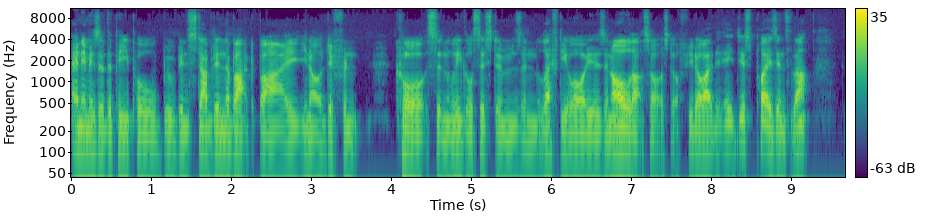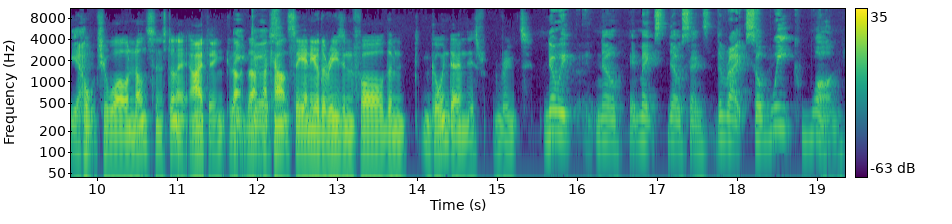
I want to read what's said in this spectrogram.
enemies of the people who've been stabbed in the back by you know different courts and legal systems and lefty lawyers and all that sort of stuff. You know, it just plays into that Yeah. culture war nonsense, doesn't it? I think that, It that I can't see any other reason for them going down this route. No, it no, it makes no sense. The right. So week one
